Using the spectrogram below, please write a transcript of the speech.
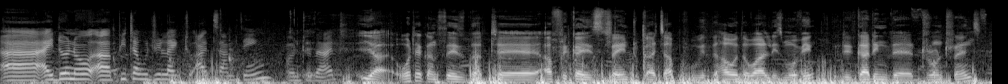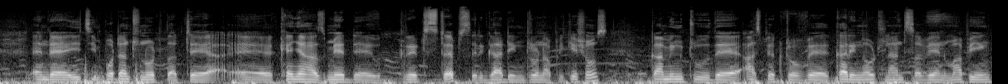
uh, i don't know uh, peter would you like to add something onto that Yeah, what I can say is that uh, Africa is trying to catch up with how the world is moving regarding the drone trends. And uh, it's important to note that uh, uh, Kenya has made great steps regarding drone applications. Coming to the aspect of carrying out land survey and mapping,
